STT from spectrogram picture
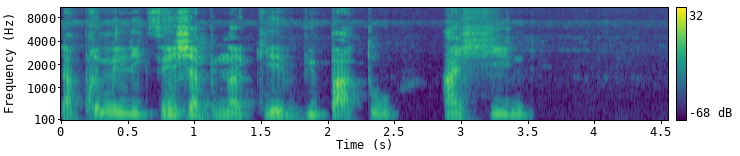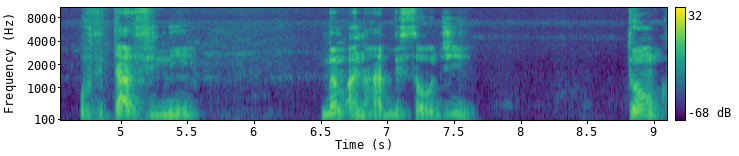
La Premier League, c'est un championnat qui est vu partout, en Chine, aux États-Unis, même en Arabie Saoudite. Donc,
